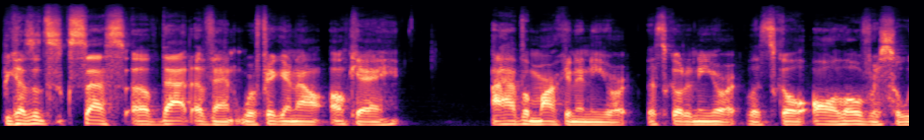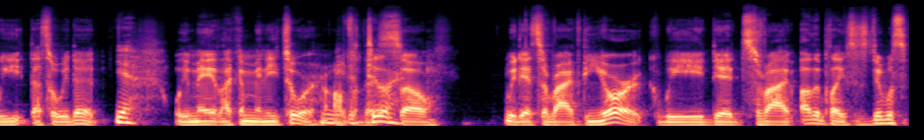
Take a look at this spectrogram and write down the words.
because of the success of that event, we're figuring out, okay, I have a market in New York. Let's go to New York. Let's go all over. So we that's what we did. Yeah. We made like a mini tour Made off of this. So we did survive New York. We did survive other places. It was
